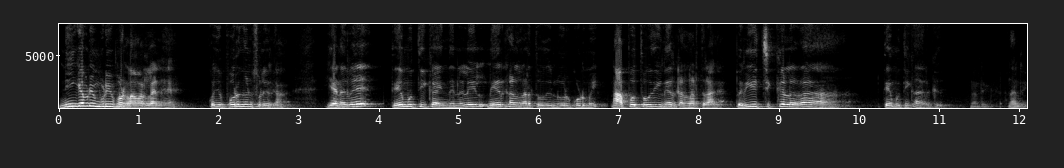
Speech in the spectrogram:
நீங்கள் எப்படி முடிவு பண்ணலாம்? வரலன்னு. கொஞ்சம் பொறுங்கன்னு சொல்லியிருக்காங்க. எனவே தேமுதிக இந்த நிலையில் நேர்காணல் நடத்துவது இன்னொரு கொடுமை. நாற்பது தொகுதிக்கு நேர்காணல் நடத்துகிறாங்க பெரிய சிக்கலில் தான் தேமுதிக இருக்குது சார் நன்றி.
